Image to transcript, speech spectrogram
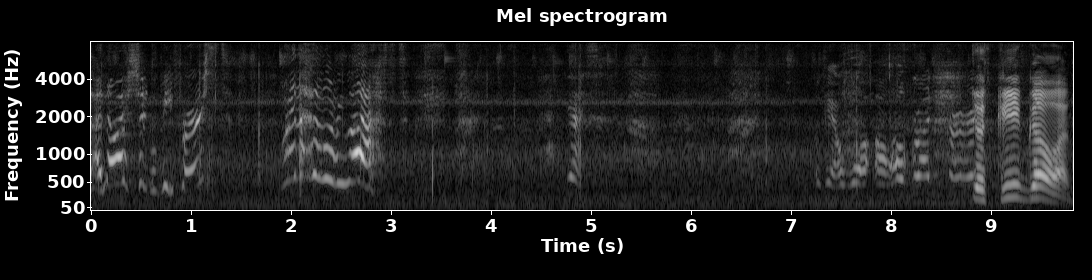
I know I shouldn't be first. Why the hell are we last? Yes. Okay, I'll, I'll, I'll run first. Just keep going.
